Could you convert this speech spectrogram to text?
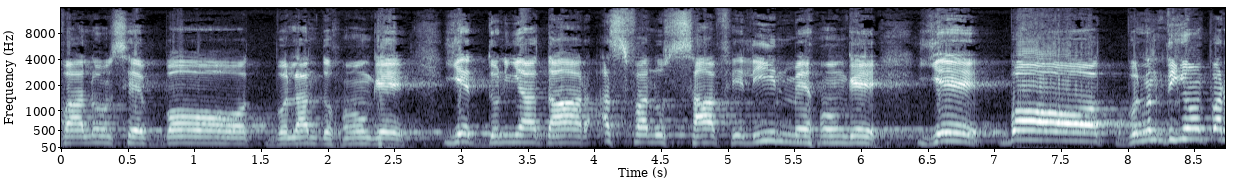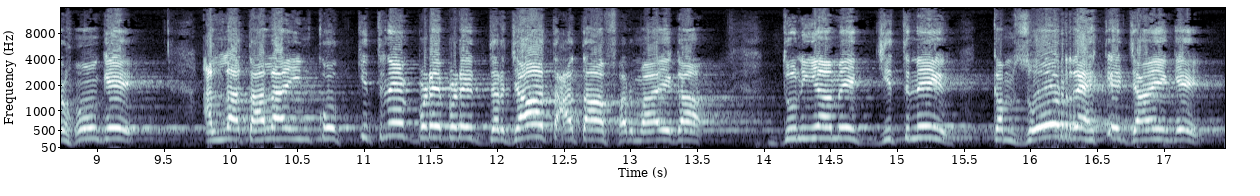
والوں سے بہت بلند ہوں گے، یہ دنیا دار اسفل السافلین میں ہوں گے، یہ بہت بلندیوں پر ہوں گے۔ اللہ تعالیٰ ان کو کتنے بڑے بڑے درجات عطا فرمائے گا۔ دنیا میں جتنے کمزور رہ کے جائیں گے،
